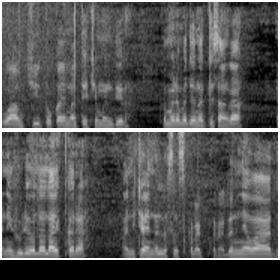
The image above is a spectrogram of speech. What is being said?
व आमची तोकाई मातेचे मंदिर? कमेंटमध्ये नक्की सांगा आणि व्हिडिओला लाईक करा आणि चॅनलला सबस्क्राईब करा. धन्यवाद.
